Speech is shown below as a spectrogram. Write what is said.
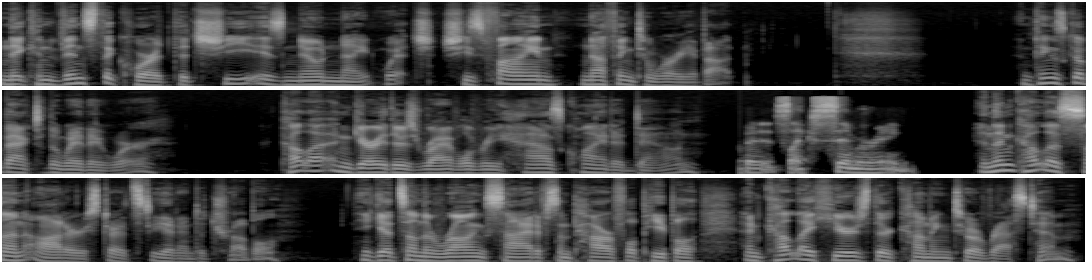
and they convince the court that she is no night witch. She's fine, nothing to worry about. And things go back to the way they were. Katla and Garither's rivalry has quieted down. But it's like simmering. And then Katla's son Otter starts to get into trouble. He gets on the wrong side of some powerful people, and Katla hears they're coming to arrest him.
